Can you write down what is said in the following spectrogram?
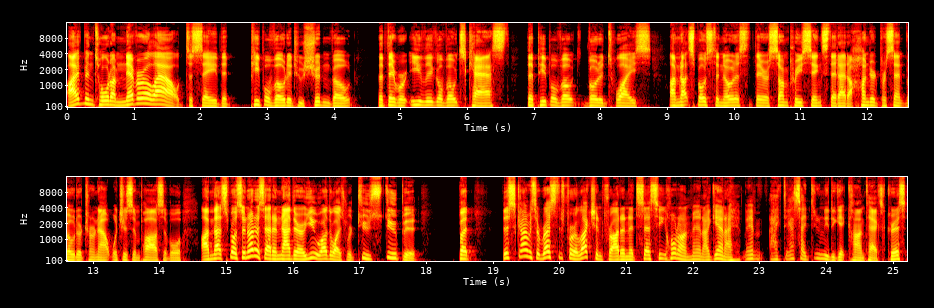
I've been told I'm never allowed to say that people voted who shouldn't vote, that they were illegal votes cast, that people vote voted twice. I'm not supposed to notice that there are some precincts that had 100% voter turnout, which is impossible. I'm not supposed to notice that, and neither are you. Otherwise, we're too stupid. But this guy was arrested for election fraud, and it says he. Hold on, man. Again, I I guess I do need to get contacts, Chris.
